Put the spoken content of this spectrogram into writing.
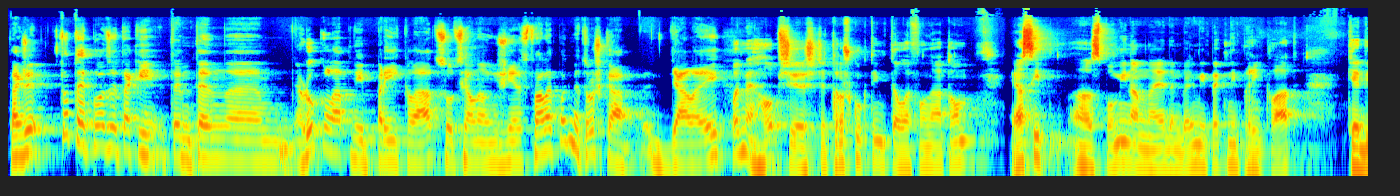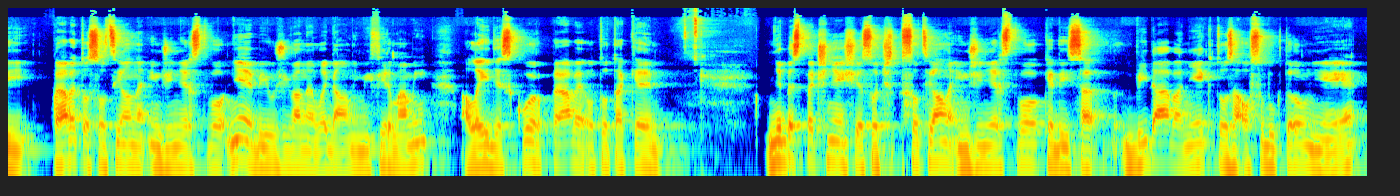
Takže toto je povedzme taký ten, ten um, rukolapný príklad sociálneho inžinierstva, ale poďme troška ďalej. Poďme hlbšie ešte trošku k tým telefonátom. Ja si uh, spomínam na jeden veľmi pekný príklad, kedy práve to sociálne inžinierstvo nie je využívané legálnymi firmami, ale ide skôr práve o to také nebezpečnejšie sociálne inžinierstvo, kedy sa vydáva niekto za osobu, ktorou nie je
